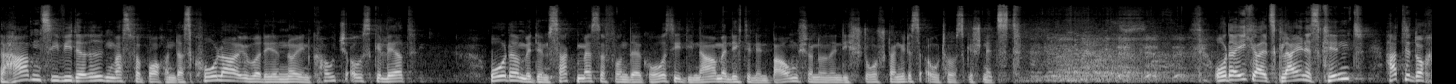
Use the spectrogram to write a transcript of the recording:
Da haben sie wieder irgendwas verbrochen. Das Cola über den neuen Couch ausgeleert oder mit dem Sackmesser von der Großi die Name nicht in den Baum, sondern in die Stoßstange des Autos geschnitzt. oder ich als kleines Kind hatte doch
